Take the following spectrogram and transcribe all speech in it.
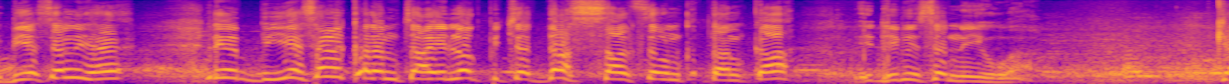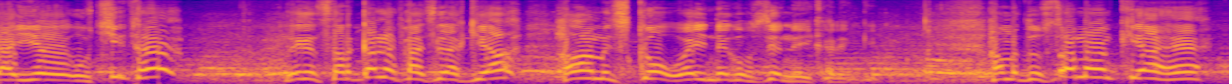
बी ही है। लेकिन बी एस कर्मचारी लोग पिछले दस साल से उनका तनख्वाह डिविजन नहीं हुआ। क्या ये उचित है? लेकिन सरकार ने फैसला किया, हम इसको वही नेगोशिएट नहीं करेंगे। हम दूसरा मांग किया है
